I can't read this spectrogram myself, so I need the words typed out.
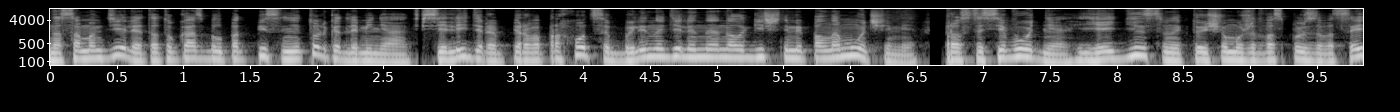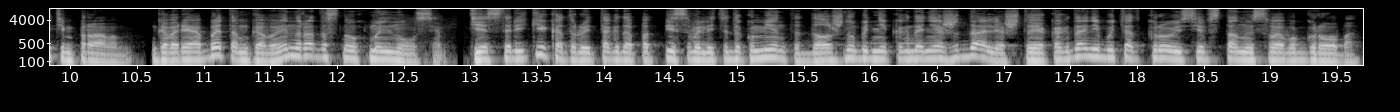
На самом деле, этот указ был подписан не только для меня. Все лидеры-первопроходцы были наделены аналогичными полномочиями. Просто сегодня я единственный, кто еще может воспользоваться этим правом. Говоря об этом, ГВН радостно ухмыльнулся. Те старики, которые тогда подписывали эти документы, должно быть никогда не ожидали, что я когда-нибудь откроюсь и встану из своего гроба.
